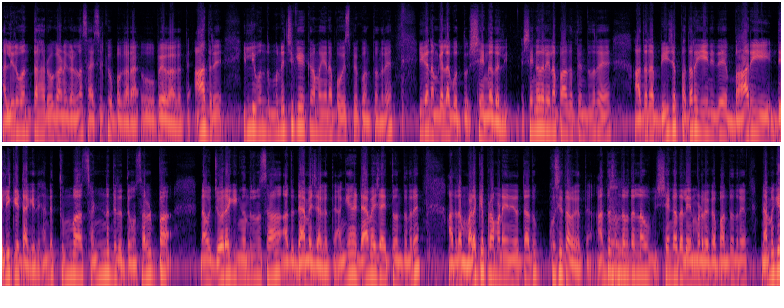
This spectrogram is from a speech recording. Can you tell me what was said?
ಅಲ್ಲಿರುವಂತಹ ರೋಗಾಣುಗಳನ್ನ ಸಾಯಿಸೋಕೆ ಉಪಕಾರ ಉಪಯೋಗ ಆಗುತ್ತೆ. ಆದ್ರೆ ಇಲ್ಲಿ ಒಂದು ಮುನ್ನೆಚ್ಚರಿಕೆ ಕ್ರಮ ಏನಪ್ಪ ವಹಿಸಬೇಕು ಅಂತಂದ್ರೆ ಈಗ ನಮಗೆಲ್ಲ ಗೊತ್ತು ಶೇಂಗಾದಲ್ಲಿ. ಶೇಂಗಾದಲ್ಲಿ ಏನಪ್ಪಾ ಆಗುತ್ತೆ ಅಂತಂದ್ರೆ ಅದರ ಬೀಜ ಪದರ ಏನಿದೆ ಭಾರಿ ಡೆಲಿಕೇಟ್ ಆಗಿದೆ. ಅಂದ್ರೆ ತುಂಬಾ ಸಣ್ಣದಿರುತ್ತೆ. ಒಂದು ಸ್ವಲ್ಪ ನಾವು ಜೋರಾಗಿ ಹಿಂಗೆ ಅಂದ್ರೂ ಸಹ ಅದು ಡ್ಯಾಮೇಜ್ ಆಗುತ್ತೆ. ಹಂಗೇನೆ ಡ್ಯಾಮೇಜ್ ಆಯ್ತು ಅಂತಂದ್ರೆ ಅದರ ಮೊಳಕೆ ಪ್ರಮಾಣ ಏನಿರುತ್ತೆ ಅದು ಕುಸಿತವಾಗುತ್ತೆ. ಅಂತ ಸಂದರ್ಭದಲ್ಲಿ ನಾವು ಶೇಂಗಾದಲ್ಲಿ ಏನು ಮಾಡಬೇಕಪ್ಪ ಅಂತಂದ್ರೆ ನಮಗೆ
